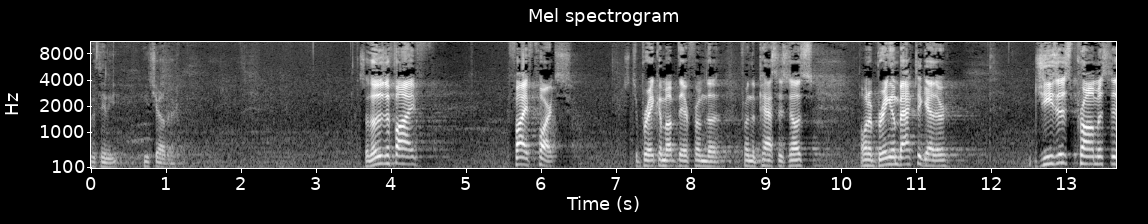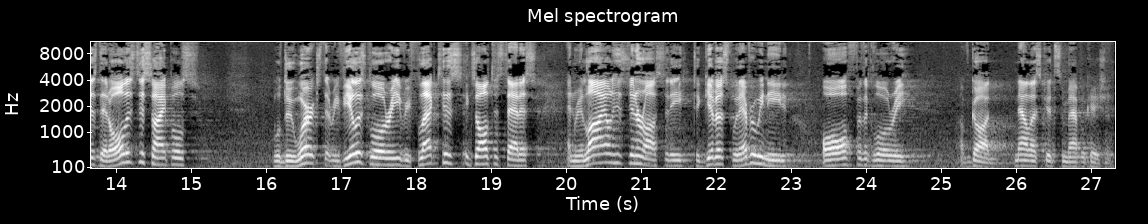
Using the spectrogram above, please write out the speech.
within each other. So those are five, five parts. Just to break them up there from the, from the passage. Now I want to bring them back together. Jesus promises that all his disciples will do works that reveal his glory, reflect his exalted status, and rely on his generosity to give us whatever we need, all for the glory of God. Now let's get some application.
